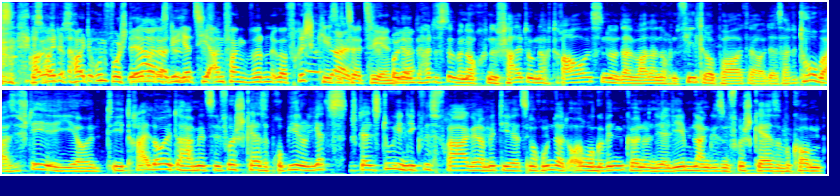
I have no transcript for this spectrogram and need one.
Es ist heute, heute unvorstellbar, ja, dass wir jetzt hier anfangen würden, über Frischkäse Nein. zu erzählen. Und dann ja? hattest du immer noch eine Schaltung nach draußen und dann war da noch ein Field Reporter und der sagte, Thomas, ich stehe hier und die drei Leute haben jetzt den Frischkäse probiert und jetzt stellst du ihnen die Quizfrage, damit die jetzt noch 100 Euro gewinnen können und ihr Leben lang diesen Frischkäse bekommen.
